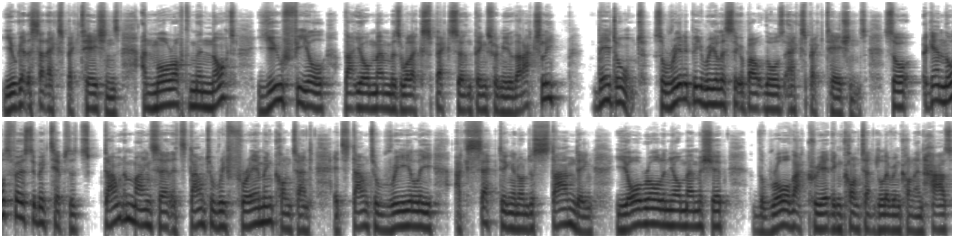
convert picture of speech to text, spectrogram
You get to set expectations. And more often than not, you feel that your members will expect certain things from you that actually they don't. So really be realistic about those expectations. So again, those first two big tips, it's down to mindset, it's down to reframing content, it's down to really accepting and understanding your role in your membership, the role that creating content, delivering content has,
